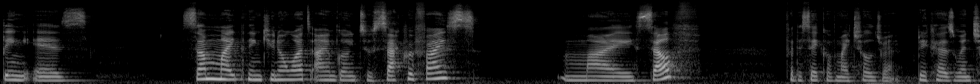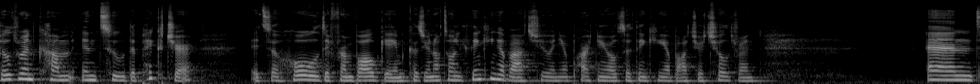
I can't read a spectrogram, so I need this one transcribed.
thing is some might think, you know what, I'm going to sacrifice myself for the sake of my children. Because when children come into the picture, it's a whole different ball game because you're not only thinking about you and your partner, you're also thinking about your children. And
